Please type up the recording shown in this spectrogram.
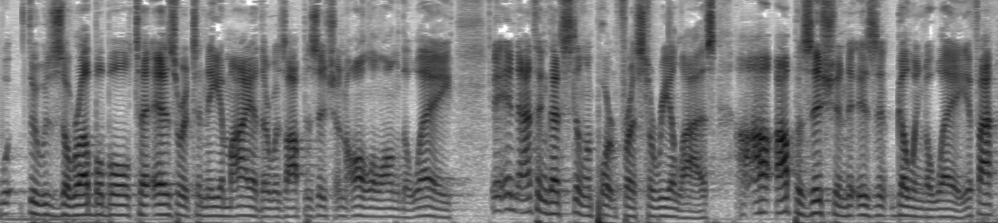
w- through Zerubbabel to Ezra to Nehemiah, there was opposition all along the way. And I think that's still important for us to realize. O- opposition isn't going away. If I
